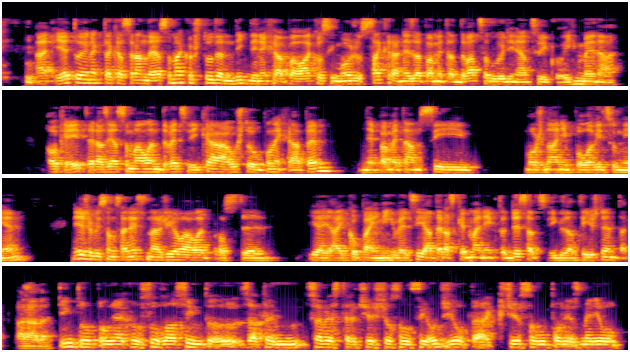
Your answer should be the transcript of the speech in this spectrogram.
A je to inak taká sranda. Ja som ako študent nikdy nechápal, ako si môžu sakra nezapamätať 20 ľudí na cviku, ich mená. OK, teraz ja som mal len dve cvika a už to úplne chápem. Nepamätám si možno ani polovicu mien. Nie, že by som sa nesnažil, ale proste je aj, kopa iných vecí a teraz keď má niekto 10 cvik za týždeň, tak paráda. Týmto úplne ako súhlasím, to za ten semester, čiže čo som si odžil, tak čiže som úplne zmenil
